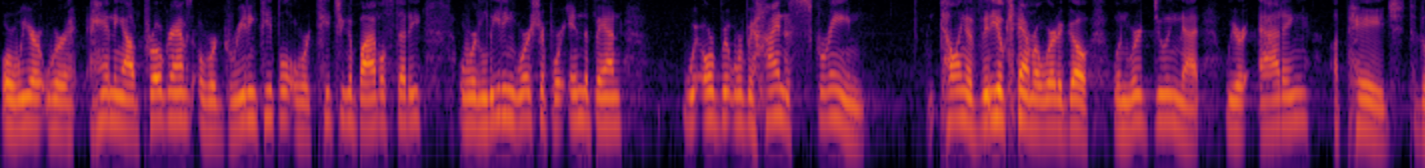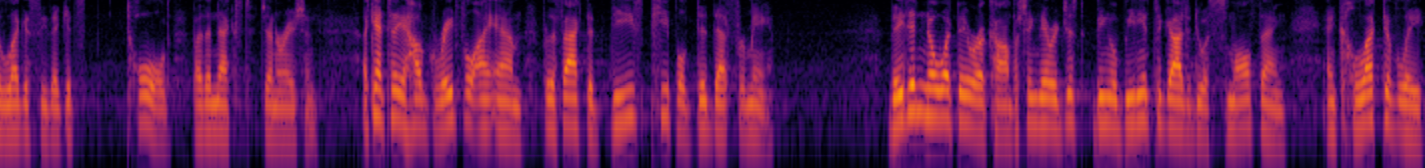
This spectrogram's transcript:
or we are, we're handing out programs or we're greeting people or we're teaching a Bible study or we're leading worship, we're in the band, or we're behind a screen telling a video camera where to go. When we're doing that, we are adding a page to the legacy that gets told by the next generation. I can't tell you how grateful I am for the fact that these people did that for me. They didn't know what they were accomplishing. They were just being obedient to God to do a small thing. And collectively,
